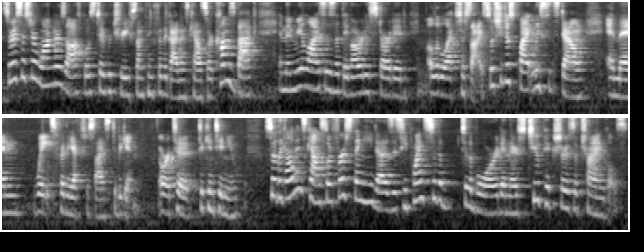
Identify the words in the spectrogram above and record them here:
So her sister wanders off, goes to retrieve something for the guidance counselor, comes back, and then realizes that they've already started a little exercise. So she just quietly sits down and then waits for the exercise to begin or to, to continue. So the guidance counselor, first thing he does is he points to the to the board, and there's two pictures of triangles.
